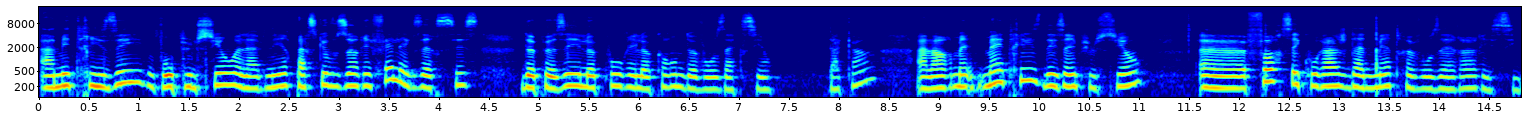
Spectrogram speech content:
à maîtriser vos pulsions à l'avenir parce que vous aurez fait l'exercice de peser le pour et le contre de vos actions. D'accord? Alors, maîtrise des impulsions, force et courage d'admettre vos erreurs ici.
